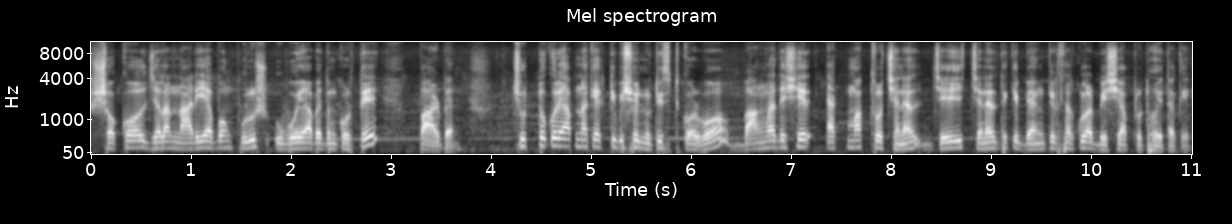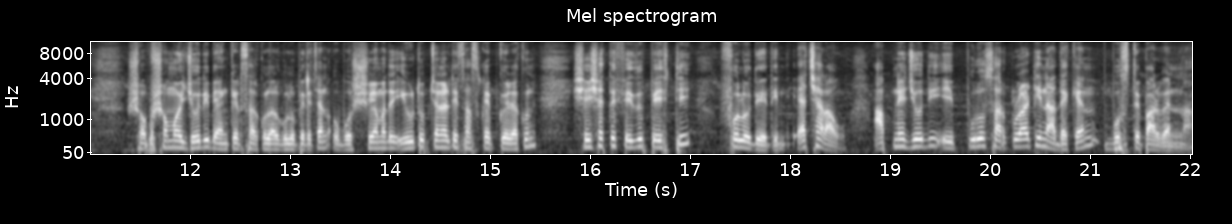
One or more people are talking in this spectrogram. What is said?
সকল জেলার নারী এবং পুরুষ উভয়ে আবেদন করতে পারবেন। ছোট্ট করে আপনাকে একটি বিষয় নোটিস করব। বাংলাদেশের একমাত্র চ্যানেল যেই চ্যানেল থেকে ব্যাংকের সার্কুলার বেশি আপলোড হয়ে থাকে। সবসময় যদি ব্যাংকের সার্কুলারগুলো পেতে চান, অবশ্যই আমাদের ইউটিউব চ্যানেলটি সাবস্ক্রাইব করে রাখুন। সেই সাথে ফেসবুক পেজটি ফলো দিয়ে দিন। এছাড়াও, আপনি যদি এই পুরো সার্কুলারটি না দেখেন, বুঝতে পারবেন না।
